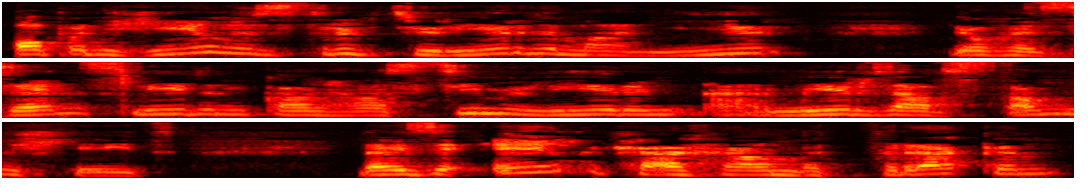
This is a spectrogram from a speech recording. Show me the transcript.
op een heel gestructureerde manier je gezinsleden kan gaan stimuleren naar meer zelfstandigheid. Dat je ze eigenlijk gaat gaan betrekken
